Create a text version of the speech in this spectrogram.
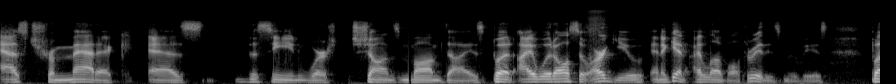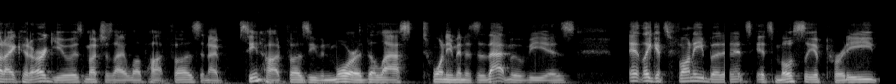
as traumatic as the scene where Sean's mom dies, but I would also argue, and again, I love all three of these movies, but I could argue as much as I love Hot Fuzz, and I've seen Hot Fuzz even more. The last 20 minutes of that movie is it like it's funny, but it's it's mostly a pretty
